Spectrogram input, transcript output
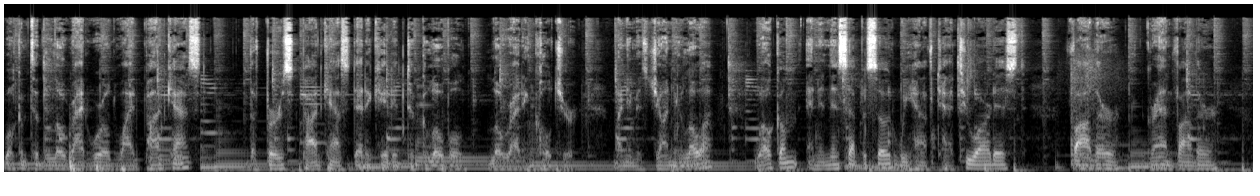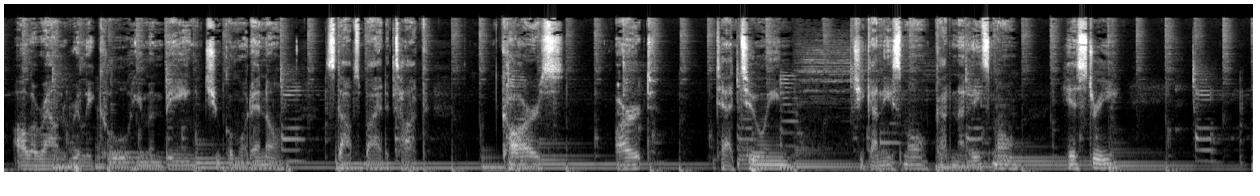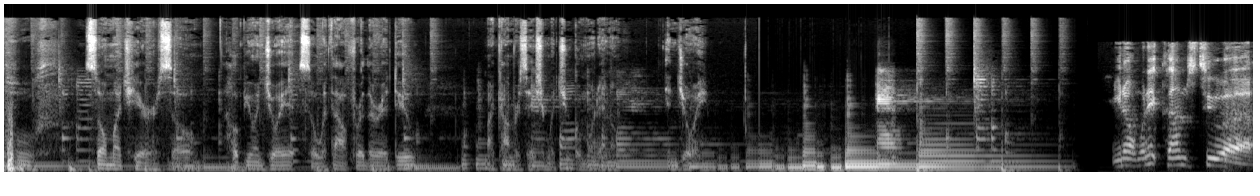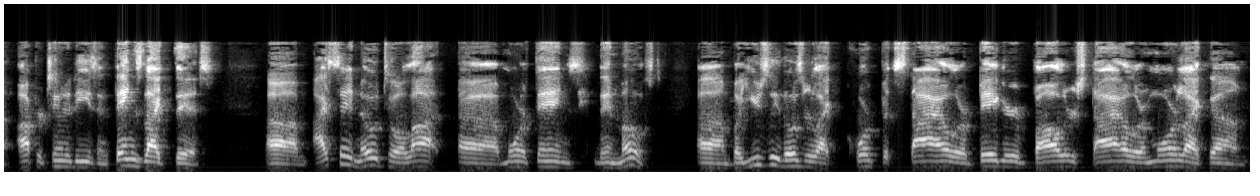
Welcome to the Lowride Worldwide podcast, the first podcast dedicated to global lowriding culture. My name is John Ulloa. Welcome, and in this episode, we have tattoo artist, father, grandfather, all around really cool human being, Chuco Moreno, stops by to talk cars, art, tattooing, chicanismo, carnalismo, history. So much here, so I hope you enjoy it. So, without further ado, my conversation with Chuco Moreno. Enjoy. You know, when it comes to uh, opportunities and things like this, um, I say no to a lot uh, more things than most. Um, but usually those are like corporate style or bigger baller style or more like, um,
